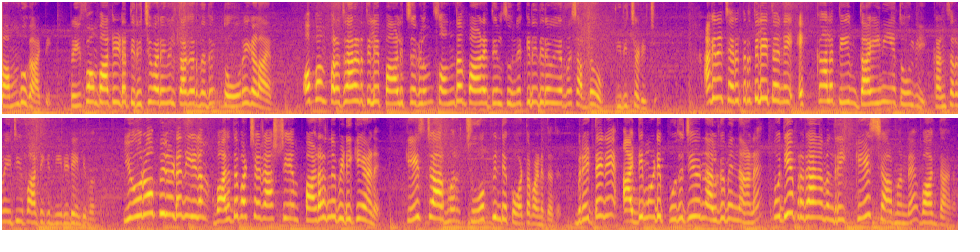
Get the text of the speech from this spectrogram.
വമ്പു കാട്ടി. റീഫോം പാർട്ടിയുടെ തിരിച്ചുവരവിൽ തകർന്നത് ടോറികളായിരുന്നു ഒപ്പം പ്രചാരണത്തിലെ പാളിച്ചകളും സ്വന്തം പാളയത്തിൽ സുനക്കിനെതിരെ ഉയർന്ന ശബ്ദവും തിരിച്ചടിച്ചു. അങ്ങനെ ചരിത്രത്തിലെ തന്നെ എക്കാലത്തെയും ദയനീയ തോൽവി കൺസർവേറ്റീവ് പാർട്ടിക്ക് നേരിടേണ്ടി വന്നു. യൂറോപ്പിലുടനീളം വലതുപക്ഷ രാഷ്ട്രീയം പടർന്നു പിടിക്കുകയാണ് കെ സ്റ്റാർമർ ചുവപ്പിന്റെ കോട്ട പണിതത്. ബ്രിട്ടന് അടിമുടി പുതുജീവൻ നൽകുമെന്നാണ് പുതിയ പ്രധാനമന്ത്രി കെ സ്റ്റാർമറിന്റെ വാഗ്ദാനം.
